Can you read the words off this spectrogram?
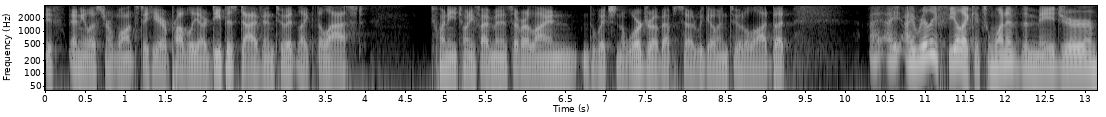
if any listener wants to hear probably our deepest dive into it, like the last 20, 25 minutes of our Lion, the Witch, and the Wardrobe episode, we go into it a lot. But I, I really feel like it's one of the major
